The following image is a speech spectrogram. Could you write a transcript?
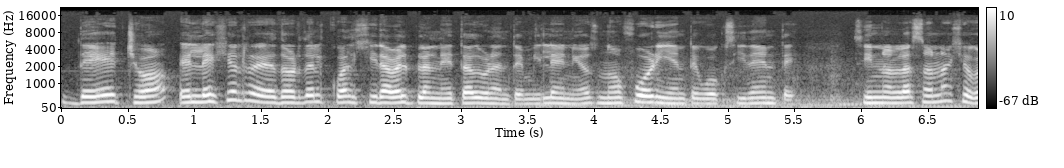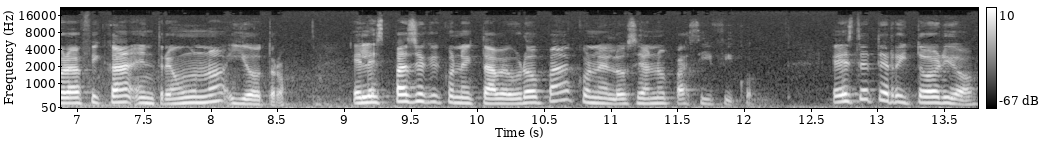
De hecho, el eje alrededor del cual giraba el planeta durante milenios no fue Oriente u Occidente, sino la zona geográfica entre uno y otro, el espacio que conectaba Europa con el Océano Pacífico. Este territorio,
